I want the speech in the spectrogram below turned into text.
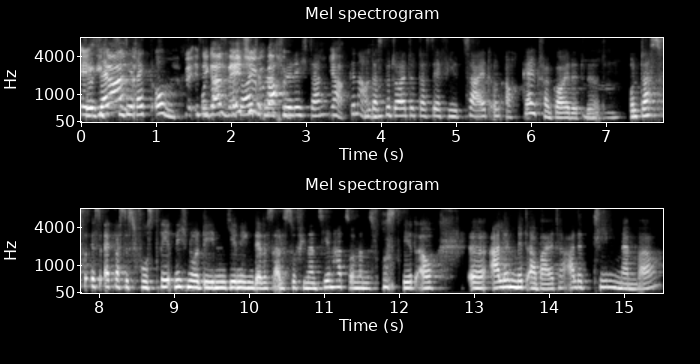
Idee, wir egal, setzen direkt um. Ist und egal, welche bedeutet natürlich dann, ja. genau, und das mhm. bedeutet, dass sehr viel Zeit und auch Geld vergeudet wird. Mhm. Und das ist etwas, das frustriert nicht nur denjenigen, der das alles zu finanzieren hat, sondern es frustriert auch äh, alle Mitarbeiter, alle Teammember,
